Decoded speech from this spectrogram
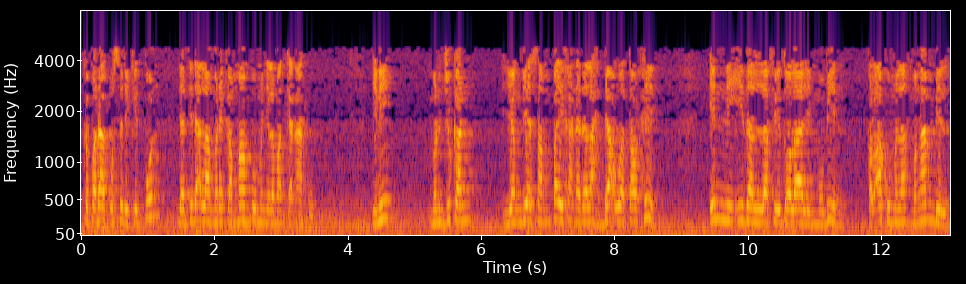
kepadaku sedikit pun dan tidaklah mereka mampu menyelamatkan aku. Ini menunjukkan yang dia sampaikan adalah dakwah tauhid. Inni idzal lafi dhalalim mubin. Kalau aku mengambil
